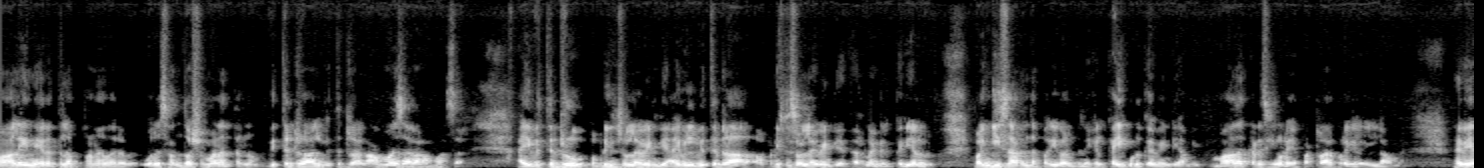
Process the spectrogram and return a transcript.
மாலை நேரத்தில் பண வரவு ஒரு சந்தோஷமான தருணம். வித்ட்ரால் வித்ட்ரால் ஆமாம் சார் ஆமாம் சார். ஐ வித்ட்ரூ அப்படின்னு சொல்ல வேண்டிய ஐ வில் வித்ட்ரா அப்படின்னு சொல்ல வேண்டிய தருணங்கள் பெரிய அளவு. வங்கி சார்ந்த பரிவர்த்தனைகள் கை கொடுக்க வேண்டிய அமைப்பு. மாத கடைசியினுடைய பற்றாக்குறைகள் இல்லாமல் நிறைய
